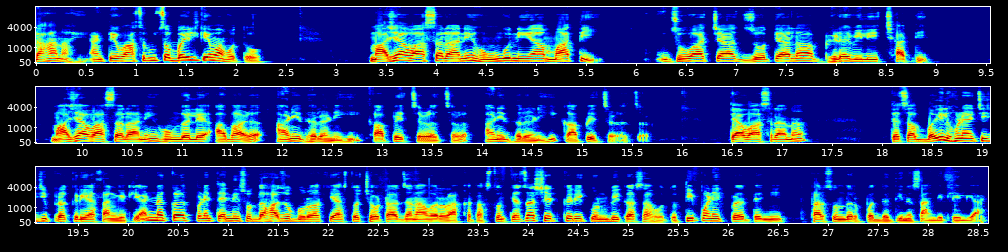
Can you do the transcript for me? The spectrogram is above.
लहान आहे. आणि ते वासरूचं बैल केव्हा होतो? माझ्या वासराने हुंगुनिया माती जुवाच्या जोत्याला भिडविली छाती. माझ्या वासराने हुंगले आभाळ आणि धरणीही कापे चळचळ आणि धरणीही कापे चळचळ. त्या वासरानं त्याचा बैल होण्याची जी प्रक्रिया सांगितली आणि नकळतपणे त्यांनी सुद्धा हा जो गुराखी असतो छोटा जनावर राखत असतो त्याचा शेतकरी कुणबी कसा होतो ती पण एक त्यांनी फार सुंदर पद्धतीनं सांगितलेली आहे.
